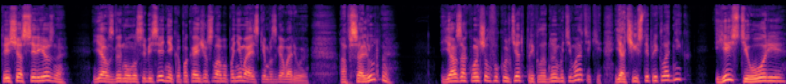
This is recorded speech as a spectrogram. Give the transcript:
Ты сейчас серьезно? Я взглянул на собеседника, пока еще слабо понимая, с кем разговариваю. Абсолютно. Я закончил факультет прикладной математики. Я чистый прикладник. Есть теории,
